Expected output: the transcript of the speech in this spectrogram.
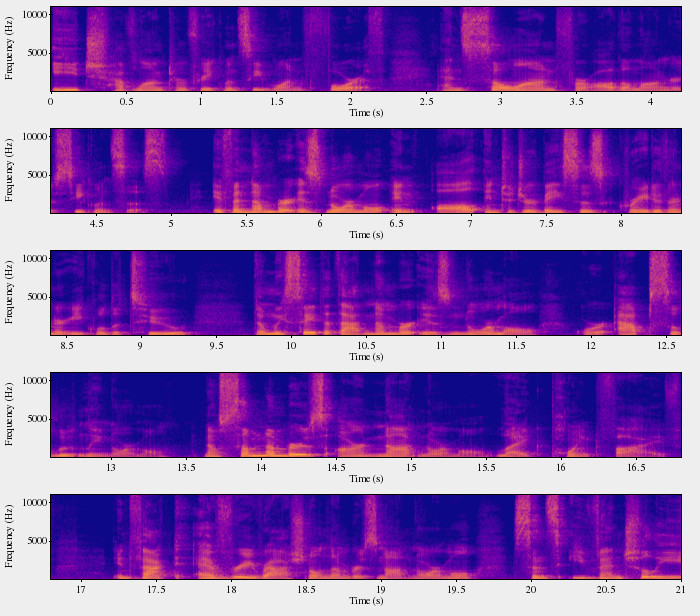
each have long-term frequency 1 fourth, and so on for all the longer sequences. If a number is normal in all integer bases greater than or equal to 2, then we say that that number is normal or absolutely normal. Now some numbers are not normal, like 0.5. In fact, every rational number is not normal, since eventually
